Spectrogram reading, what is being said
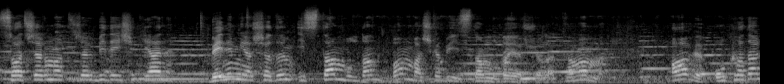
saçları makyajları bir değişik yani. Benim yaşadığım İstanbul'dan bambaşka bir İstanbul'da yaşıyorlar tamam mı? Abi o kadar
